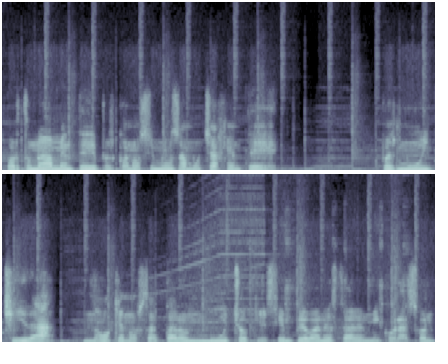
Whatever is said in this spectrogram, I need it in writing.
Afortunadamente, pues conocimos a mucha gente, pues muy chida. ¿No? Que nos trataron mucho, que siempre van a estar en mi corazón.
